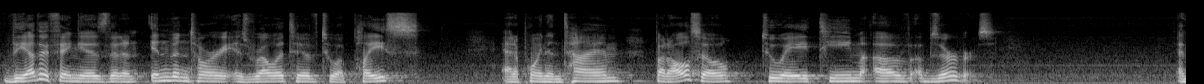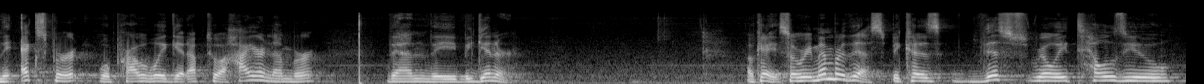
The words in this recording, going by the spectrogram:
the other thing is that an inventory is relative to a place at a point in time, but also to a team of observers. And the expert will probably get up to a higher number than the beginner. Okay, so remember this, because this really tells you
